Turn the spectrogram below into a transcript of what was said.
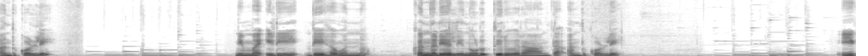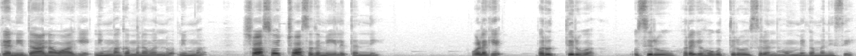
ಅಂದುಕೊಳ್ಳಿ. ನಿಮ್ಮ ಇಡೀ ದೇಹವನ್ನು ಕನ್ನಡಿಯಲ್ಲಿ ನೋಡುತ್ತಿರುವಿರಾ ಅಂತ ಅಂದುಕೊಳ್ಳಿ. ಈಗ ನಿಧಾನವಾಗಿ ನಿಮ್ಮ ಗಮನವನ್ನು ನಿಮ್ಮ ಶ್ವಾಸೋಚ್ಛ್ವಾಸದ ಮೇಲೆ ತನ್ನಿ. ಒಳಗೆ ಬರುತ್ತಿರುವ ಉಸಿರು ಹೊರಗೆ ಹೋಗುತ್ತಿರುವ ಉಸಿರನ್ನು ಒಮ್ಮೆ ಗಮನಿಸಿ.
